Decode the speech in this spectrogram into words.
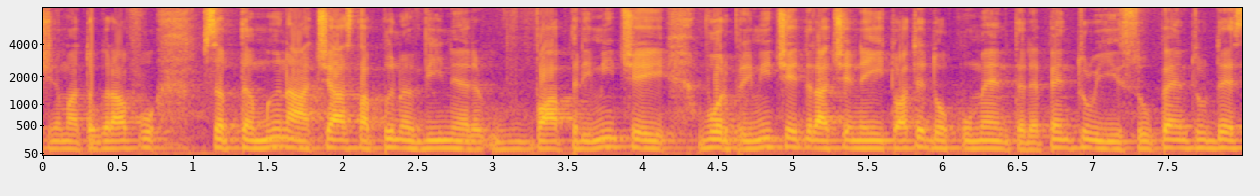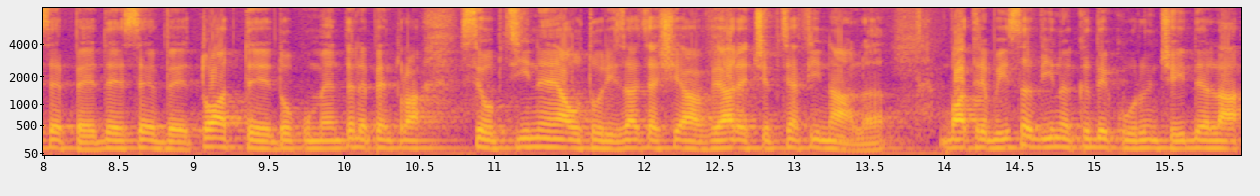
Cinematograful săptămâna aceasta până vineri va primi cei, vor primi cei de la CNI toate documentele pentru ISU, pentru DSP, DSV, toate documentele pentru a se obține autorizația și a avea recepția finală. Va trebui să vină cât de curând cei de la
